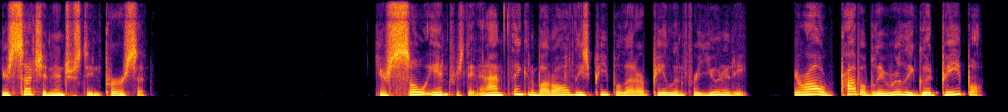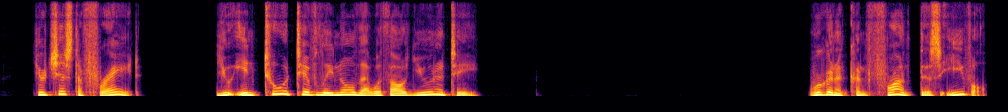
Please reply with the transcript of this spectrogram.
You're such an interesting person. You're so interesting. And I'm thinking about all these people that are appealing for unity. You're all probably really good people. You're just afraid. You intuitively know that without unity, we're going to confront this evil.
